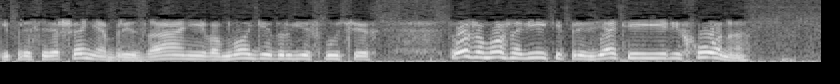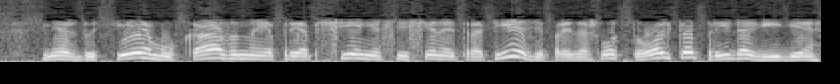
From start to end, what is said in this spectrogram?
И при совершении обрезаний, и во многих других случаях, тоже можно видеть и при взятии Иерихона. Между тем, указанное приобщение священной трапезе произошло только при Давиде.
